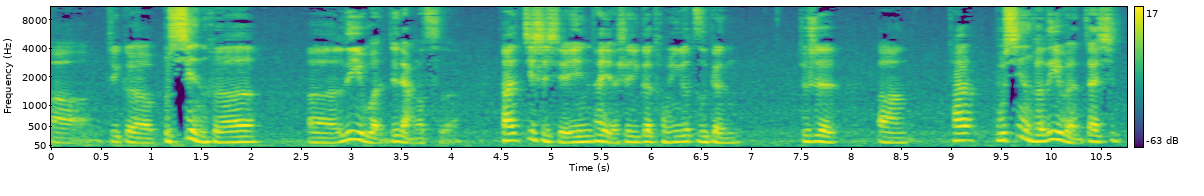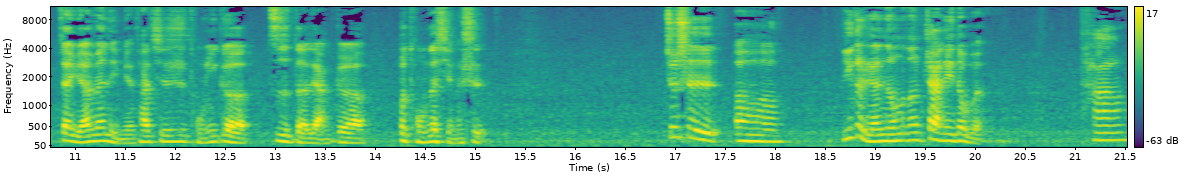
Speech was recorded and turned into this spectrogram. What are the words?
呃，这个不信和呃立稳这两个词，它既是谐音，它也是一个同一个字根，就是呃，它不信和立稳在在原文里面，它其实是同一个字的两个不同的形式，就是呃，一个人能不能站立的稳，他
